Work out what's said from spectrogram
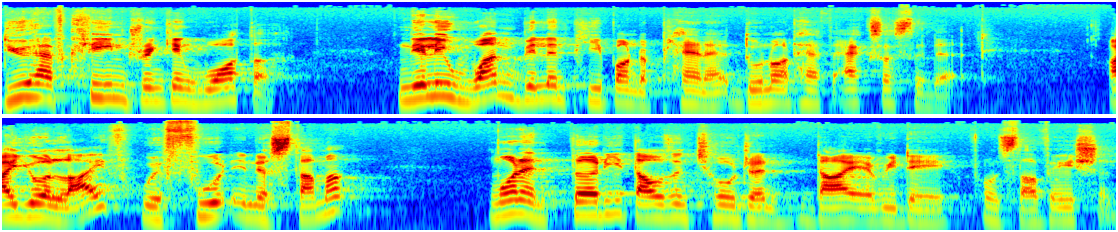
Do you have clean drinking water? Nearly 1 billion people on the planet do not have access to that. Are you alive with food in your stomach? More than 30,000 children die every day from starvation.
